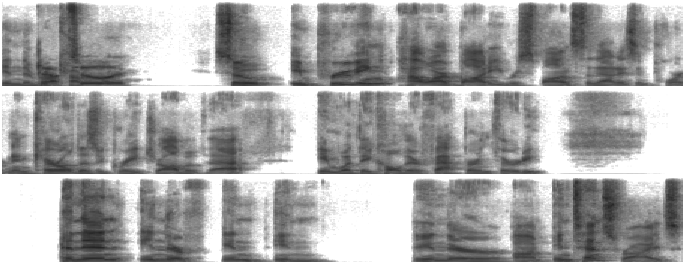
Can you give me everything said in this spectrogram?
in the recovery. Absolutely. So improving how our body responds to that is important. And Carol does a great job of that in what they call their fat burn 30. And then in their in in in their um, intense rides,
